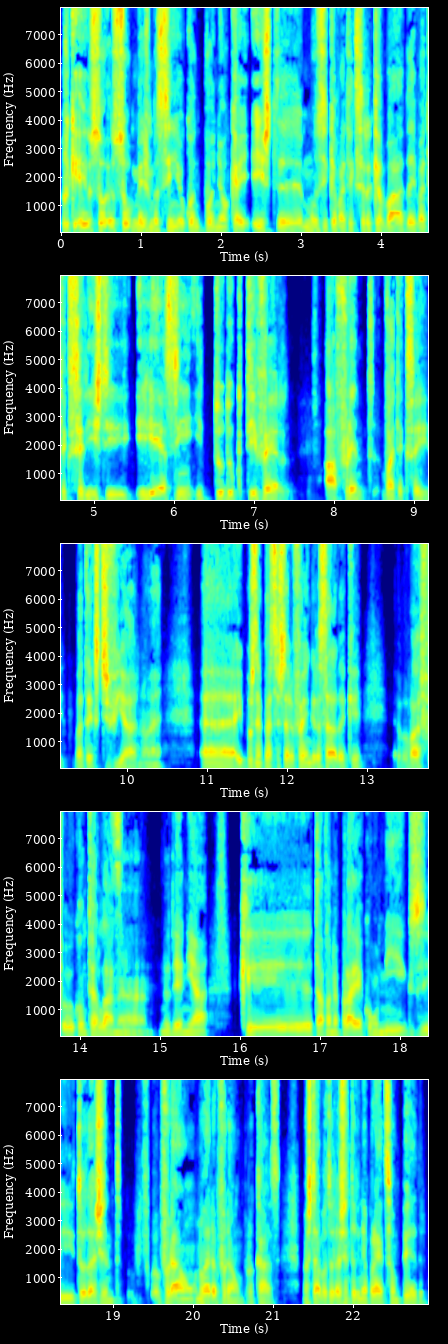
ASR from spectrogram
Porque eu sou, eu sou mesmo assim, eu quando ponho, ok, esta música vai ter que ser acabada e vai ter que ser isto, e, e é assim, e tudo o que tiver à frente vai ter que sair, vai ter que se desviar, não é? Uh, e por exemplo, essa história foi engraçada que foi eu contei lá na, no DNA que estava na praia com amigos e toda a gente, verão, não era verão por acaso, mas estava toda a gente ali na praia de São Pedro,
